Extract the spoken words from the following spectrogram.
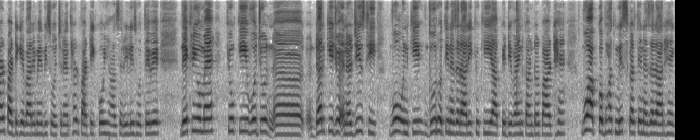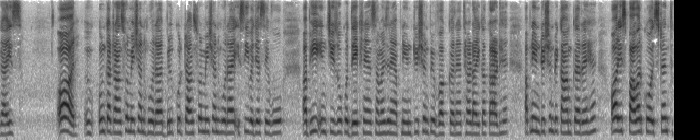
थर्ड पार्टी के बारे में भी सोच रहे हैं। थर्ड पार्टी को यहाँ से रिलीज़ होते हुए देख रही हूँ मैं, क्योंकि वो जो डर की जो एनर्जीज़ थी, वो उनकी दूर होती नज़र आ रही, क्योंकि ये आपके डिवाइन काउंटर पार्ट हैं। वो आपको बहुत मिस करते नज़र आ रहे हैं गाइज़ और उनका ट्रांसफॉर्मेशन हो रहा है, बिल्कुल ट्रांसफॉर्मेशन हो रहा है। इसी वजह से वो अभी इन चीज़ों को देख रहे हैं, समझ रहे हैं, अपनी इंट्यूशन पे वर्क कर रहे हैं। थर्ड आई का कार्ड है, अपनी इंट्यूशन पे काम कर रहे हैं और इस पावर को स्ट्रेंथ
